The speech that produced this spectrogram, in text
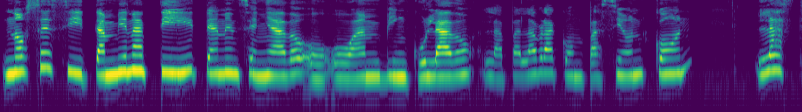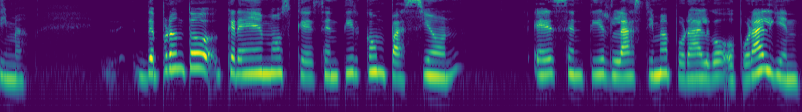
no sé si también a ti te han enseñado o, han vinculado la palabra compasión con lástima. De pronto creemos que sentir compasión es sentir lástima por algo o por alguien.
